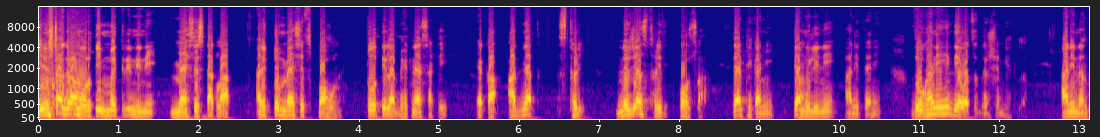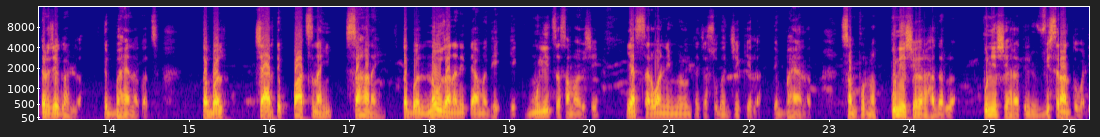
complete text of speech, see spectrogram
इंस्टाग्रामवरती मैत्रिणीने मेसेज टाकला आणि तो मेसेज पाहून तो तिला भेटण्यासाठी एका अज्ञात स्थळी निर्जन स्थळी पोहोचला. त्या ठिकाणी त्या मुलीने आणि त्याने दोघांनीही देवाचं दर्शन घेतलं आणि नंतर जे घडलं ते भयानकच. तब्बल चार ते पाच नाही सहा नाही तब्बल नऊ जणांनी त्यामध्ये एक मुलीचा समावेश आहे. या सर्वांनी मिळून त्याच्यासोबत जे केलं ते भयानक. संपूर्ण पुणे शहर हादरलं. पुणे शहरातील विश्रांतवाडी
